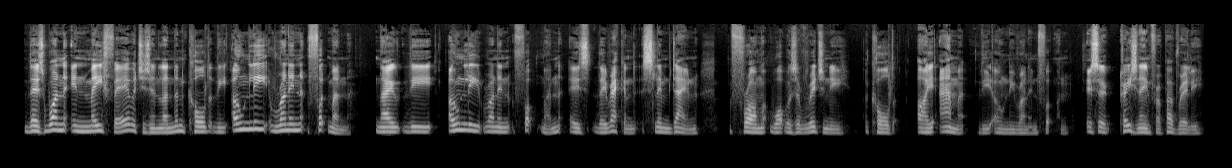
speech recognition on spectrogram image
There's one in Mayfair, which is in London, called the Only Running Footman. Now, the Only Running Footman is, they reckon, slimmed down from what was originally called I Am the Only Running Footman. It's a crazy name for a pub, really.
